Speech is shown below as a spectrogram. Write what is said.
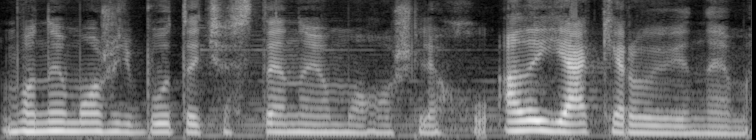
Вони можуть бути частиною мого шляху, але я керую ними,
